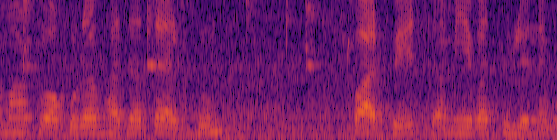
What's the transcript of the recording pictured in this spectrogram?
আমার পকোড়া ভাজাটা একদম পারফেক্ট আমি এবার তুলে নেব।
